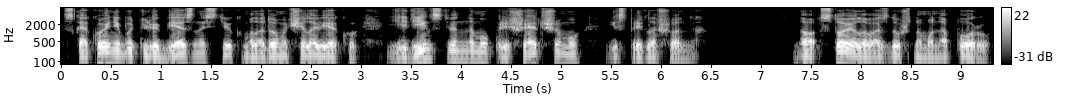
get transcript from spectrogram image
с какой-нибудь любезностью к молодому человеку, единственному пришедшему из приглашенных. Но стоило воздушному напору,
